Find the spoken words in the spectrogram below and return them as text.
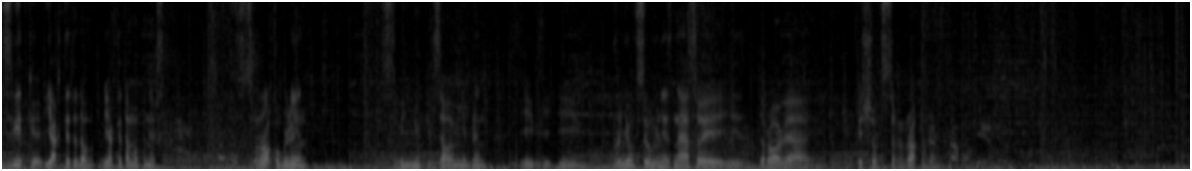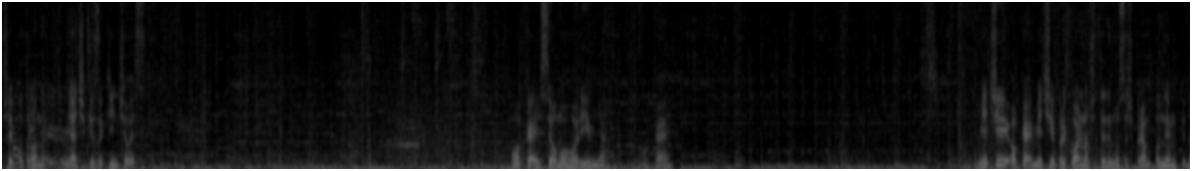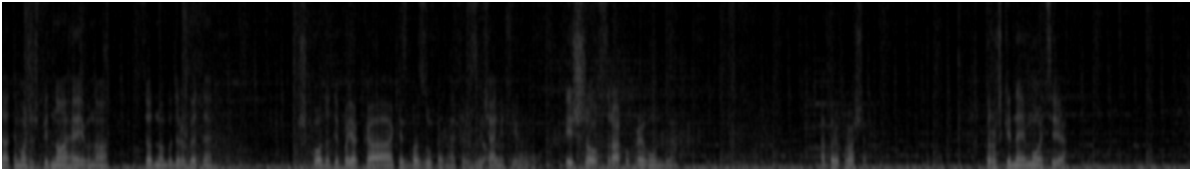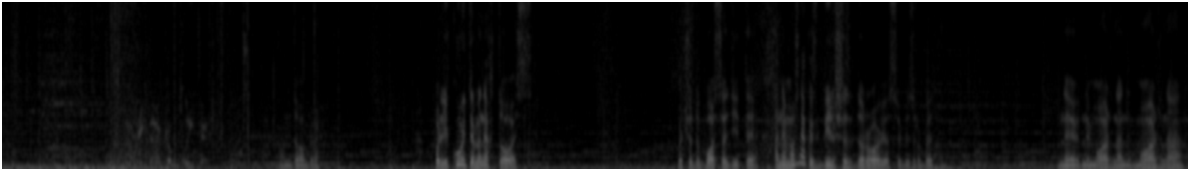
Звідки? Як ти туди. Як ти там опинився? Сроку, блін. Свинюки взяли мені, блін. І, і, і броню всю мені знесли, і здоров'я. Пішов в сраку. Ще й патрони, м'ячики закінчились. Окей, сьомого рівня. Окей. М'ячі, окей, м'ячі прикольно, що ти не мусиш прям по ним кидати. Можеш під ноги і воно все одно буде робити шкоду, типу як а, якась базука, знаєте, в звичайних іграх. Пішов в сраку пригун, блін. А перепрошую. Трошки на емоціях. Добре. Полікуйте мене хтось. Хочу до боса дійти. А не можна якось більше здоров'я собі зробити? Не, не можна, не можна.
